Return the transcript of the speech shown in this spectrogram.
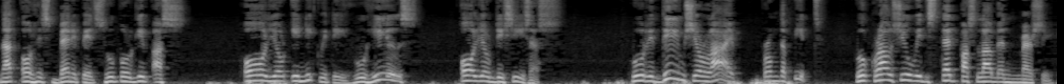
not all his benefits, who forgive us all your iniquity, who heals all your diseases, who redeems your life from the pit, who crowns you with steadfast love and mercy,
